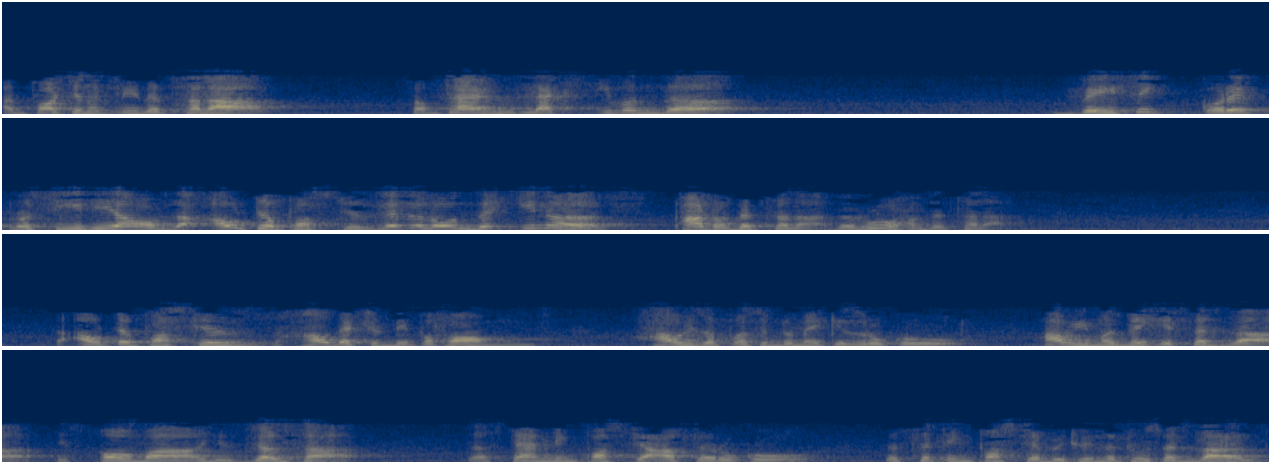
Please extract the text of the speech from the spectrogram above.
Unfortunately, that salah sometimes lacks even the basic correct procedure of the outer postures, let alone the inner part of that salah, the ruh of that salah the outer postures, how that should be performed, how is a person to make his ruku, how he must make his sajda, his qawma, his jalsa, the standing posture after ruku, the sitting posture between the two sajdas.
